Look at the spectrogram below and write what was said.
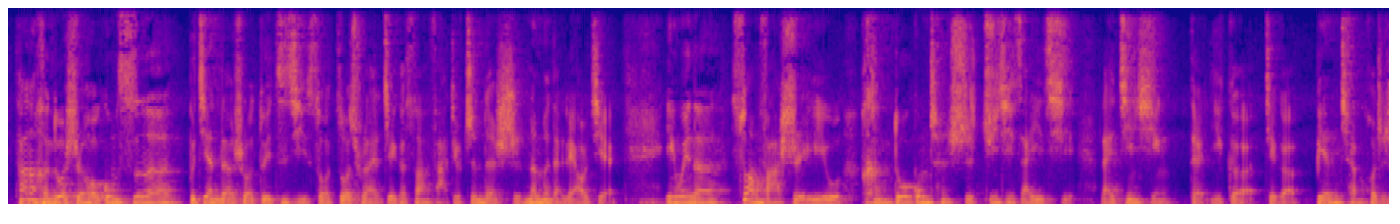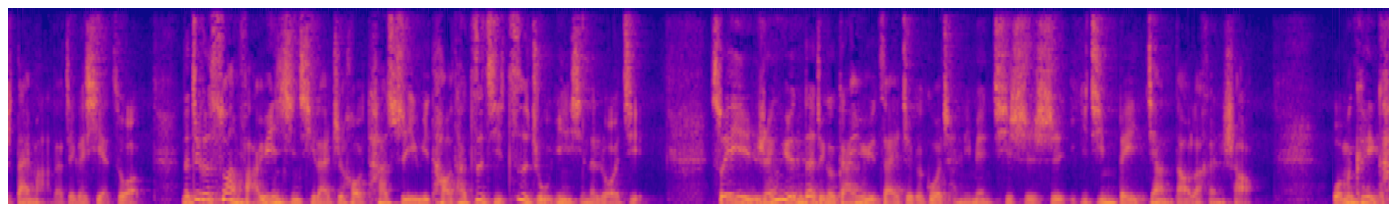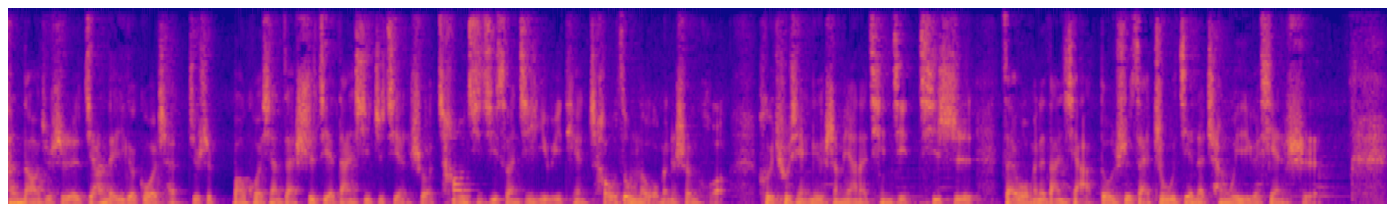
他呢，很多时候公司呢，不见得说对自己所做出来的这个算法就真的是那么的了解，因为呢，算法是由很多工程师聚集在一起来进行的一个这个编程或者是代码的这个写作。那这个算法运行起来之后，它是有一套它自己自主运行的逻辑，所以人员的这个干预在这个过程里面其实是已经被降到了很少。我们可以看到，就是这样的一个过程，就是包括像在世界旦夕之间，说超级计算机有一天操纵了我们的生活，会出现一个什么样的情景？其实，在我们的当下，都是在逐渐的成为一个现实。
